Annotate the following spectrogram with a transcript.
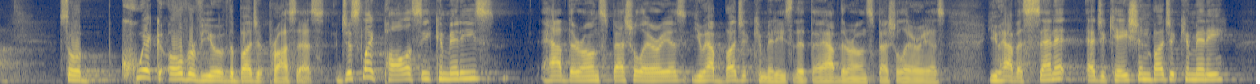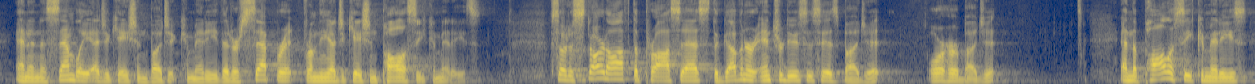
so, a quick overview of the budget process. Just like policy committees have their own special areas, you have budget committees that they have their own special areas. You have a Senate Education Budget Committee and an Assembly Education Budget Committee that are separate from the Education Policy Committees. So, to start off the process, the governor introduces his budget or her budget, and the policy committees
